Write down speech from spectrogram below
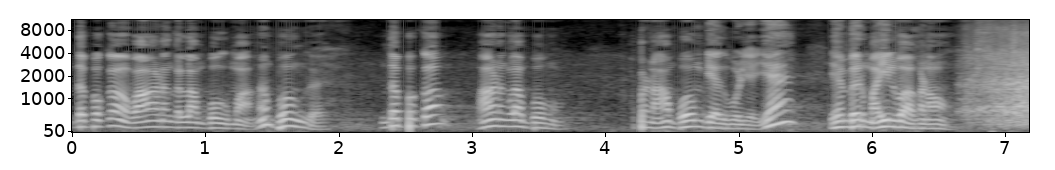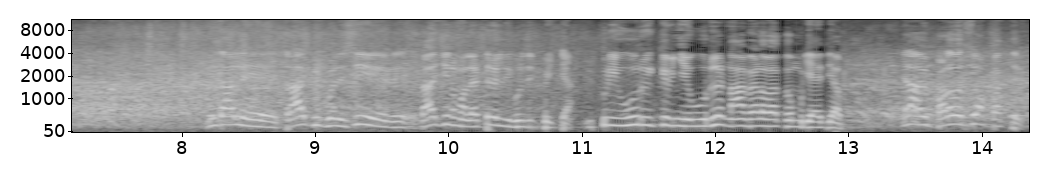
இந்த பக்கம் வாகனங்கள்லாம் போகுமா? போங்க போகுங்க. இந்த பக்கம் வாகனங்கள்லாம் போகும். அப்போ நான் போக முடியாது போலியா. ஏன்? என் பேர் மயில் வாகனம். இந்த ஆள் டிராஃபிக் போலீஸ் ராஜினாமா லெட்டர் எழுதி கொடுத்துட்டு போயிட்டேன். இப்படி ஊருக்கு இவங்க ஊரில் நான் வேலை பார்க்க முடியாது ஏன்னா அவன் பல வருஷம் பார்த்தேன்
